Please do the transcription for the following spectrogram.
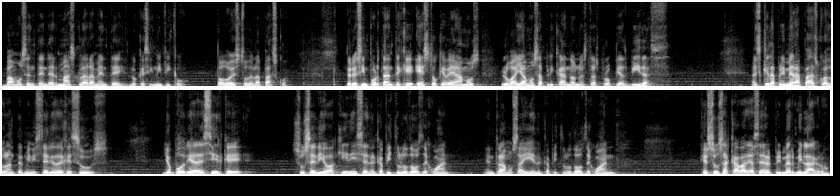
vamos a entender más claramente lo que significó todo esto de la Pascua. Pero es importante que esto que veamos lo vayamos aplicando a nuestras propias vidas. Es que la primera Pascua durante el ministerio de Jesús, yo podría decir que sucedió aquí, dice en el capítulo 2 de Juan. Entramos ahí en el capítulo 2 de Juan. Jesús acaba de hacer el primer milagro,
